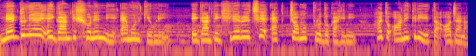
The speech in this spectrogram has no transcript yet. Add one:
নেট দুনিয়ায় এই গানটি শোনেননি এমন কেউ নেই। এই গানটি ঘিরে রয়েছে এক চমকপ্রদ কাহিনী। হয়তো অনেকেরই তা অজানা।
